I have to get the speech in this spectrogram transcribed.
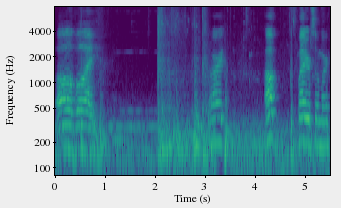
Oh boy. Alright. Oh, spider somewhere.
